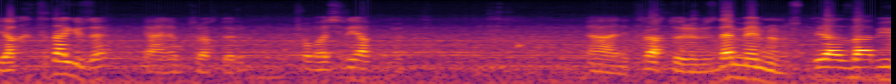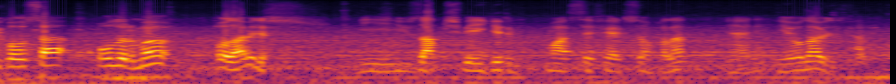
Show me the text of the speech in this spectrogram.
Yakıtı da güzel yani bu traktörün. Çok aşırı yapmıyor. Yani traktörümüzden memnunuz. Biraz daha büyük olsa olur mu? Olabilir. Bir 160 beygir Massey Ferguson falan yani iyi olabilir tabii.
